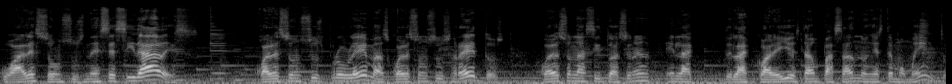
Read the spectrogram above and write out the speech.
cuáles son sus necesidades, cuáles son sus problemas, cuáles son sus retos, cuáles son las situaciones en las cuales ellos están pasando en este momento.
